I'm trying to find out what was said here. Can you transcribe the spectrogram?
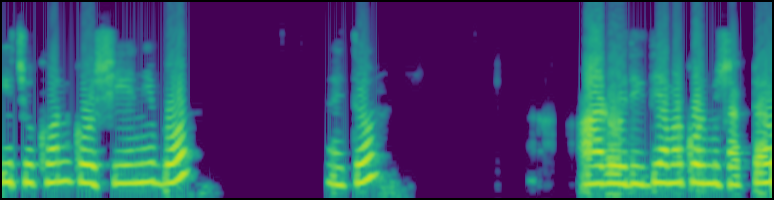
কিছুক্ষণ কষিয়ে নিব। এই তো। আর ওই দিক দিয়ে আমার কলমি শাকটাও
